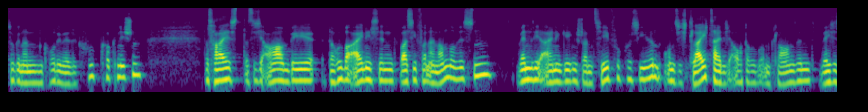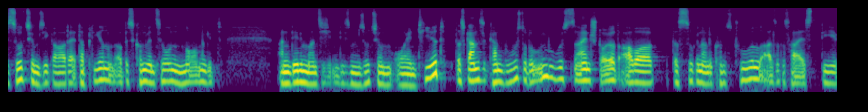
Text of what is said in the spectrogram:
sogenannten Coordinated Group Cognition. Das heißt, dass sich A und B darüber einig sind, was sie voneinander wissen, wenn sie einen Gegenstand C fokussieren und sich gleichzeitig auch darüber im Klaren sind, welches Sozium sie gerade etablieren und ob es Konventionen und Normen gibt, an denen man sich in diesem Sozium orientiert. Das Ganze kann bewusst oder unbewusst sein, steuert aber das sogenannte Construal, also das heißt die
